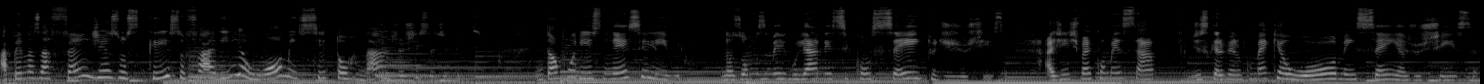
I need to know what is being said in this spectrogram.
Apenas a fé em Jesus Cristo faria o homem se tornar a justiça de Deus. Então, por isso, nesse livro, nós vamos mergulhar nesse conceito de justiça. A gente vai começar descrevendo como é que é o homem sem a justiça,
